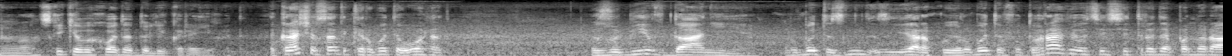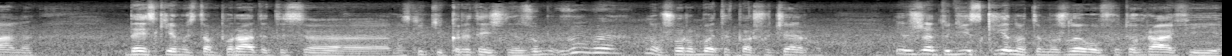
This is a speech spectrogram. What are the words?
ну, скільки виходить до лікаря їхати. Краще все-таки робити огляд зубів в Данії, робити з яркою, робити фотографії, оці всі 3D панорами, десь кимось там порадитися, наскільки критичні зуби, ну що робити в першу чергу. І вже тоді скинути, можливо, фотографії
